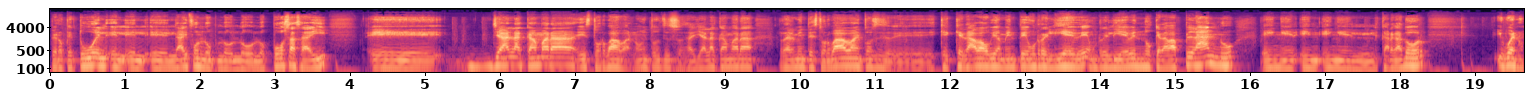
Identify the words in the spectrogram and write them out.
pero que tú el, iPhone lo, posas ahí. Eh, ya la cámara estorbaba, ¿no? Entonces, o sea, ya la cámara realmente estorbaba, entonces eh, que quedaba obviamente un relieve, un relieve, no quedaba plano en en el cargador. Y bueno,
